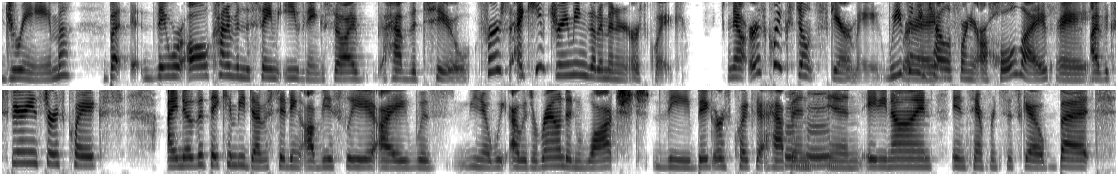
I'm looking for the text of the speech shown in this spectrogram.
dream, but they were all kind of in the same evening. So I have the two. First, I keep dreaming that I'm in an earthquake. Now, earthquakes don't scare me. We've been in California our whole life. Right. I've experienced earthquakes. I know that they can be devastating. Obviously, I was, you know, we, I was around and watched the big earthquake that happened in 89 in San Francisco, but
